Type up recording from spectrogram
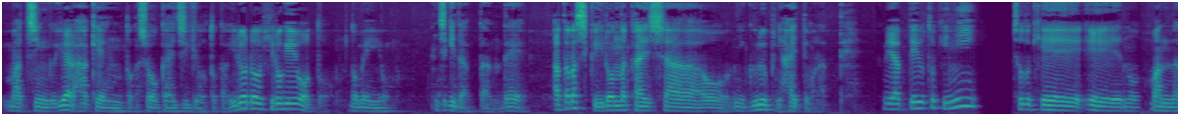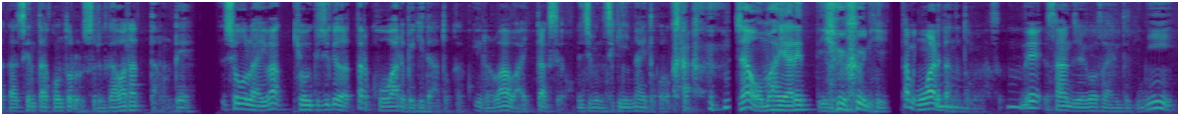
マッチング、いわゆる派遣とか紹介事業とかいろいろ広げようと、ドメインを、時期だったんで、新しくいろんな会社を、にグループに入ってもらって、でやっている時に、ちょうど経営の真ん中、センターコントロールする側だったので、将来は教育授業だったらこうあるべきだとか、いろいろわーわー言ったわけですよ。自分の責任ないところから。じゃあお前やれっていうふうに多分思われたんだと思います。うんで、35歳の時に、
